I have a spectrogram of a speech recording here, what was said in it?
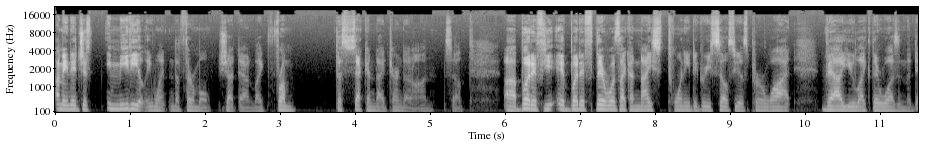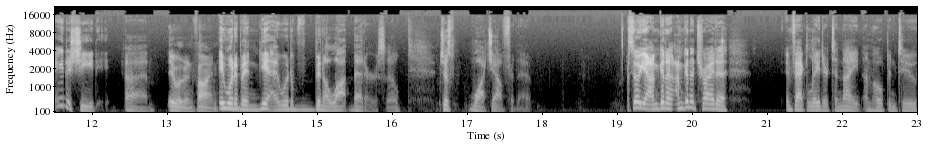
I mean it just immediately went into thermal shutdown like from the second I turned it on so uh, but if you but if there was like a nice 20 degrees Celsius per watt value like there was in the data sheet uh, It would have been fine. it would have been yeah it would have been a lot better. So just watch out for that. So yeah i'm gonna i'm gonna try to in fact later tonight i'm hoping to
